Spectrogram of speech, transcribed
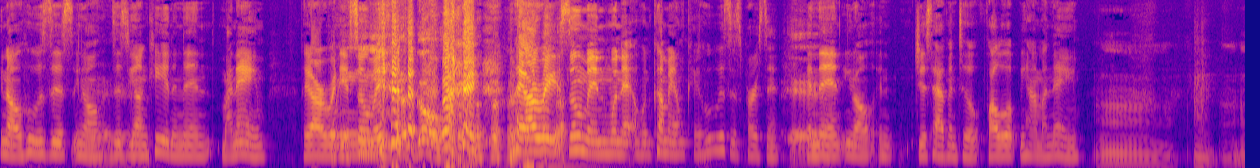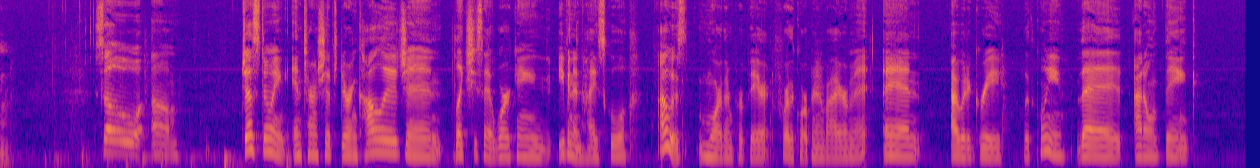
you know, who is this? You know, Yeah, this yeah, young kid, and then my name. They are already Queen, assuming. let's go. Right. they already assuming when that when come in. Okay, who is this person? Yeah. And then you know, and just having to follow up behind my name. So, um, just doing internships during college and, like she said, working even in high school, I was more than prepared for the corporate environment. And I would agree with Queen that I don't think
